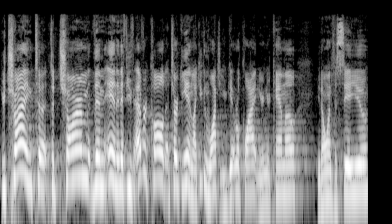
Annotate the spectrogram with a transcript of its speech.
you're trying to, to charm them in. And if you've ever called a turkey in, like you can watch it, you get real quiet and you're in your camo, you don't want it to see you.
